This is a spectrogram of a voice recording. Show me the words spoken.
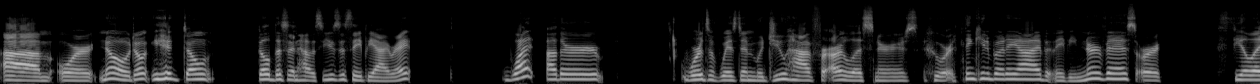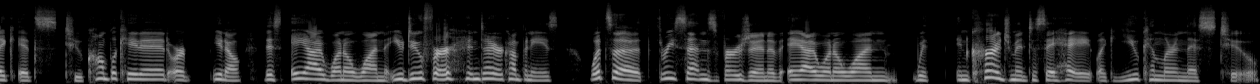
Um, or no, don't you don't build this in-house, use this API, right? What other words of wisdom would you have for our listeners who are thinking about AI but maybe nervous or feel like it's too complicated or, you know, this AI 101 that you do for entire companies? What's a three sentence version of AI 101 with encouragement to say, hey, like you can learn this too?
